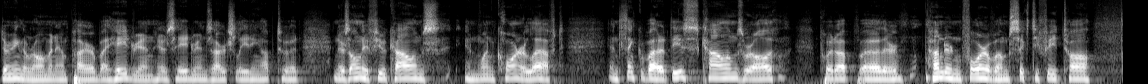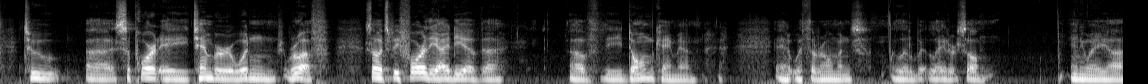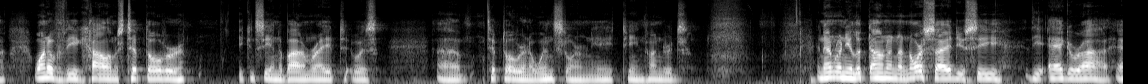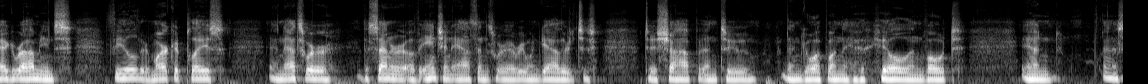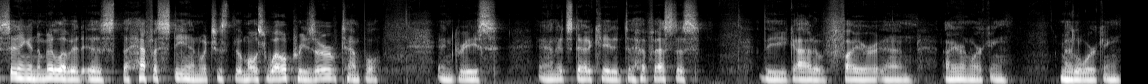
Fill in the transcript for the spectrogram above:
during the Roman Empire by Hadrian. Here's Hadrian's arch leading up to it. And there's only a few columns in one corner left. And think about it these columns were all put up, uh, there are 104 of them, 60 feet tall, to uh, support a timber wooden roof. So it's before the idea of the, of the dome came in and with the Romans a little bit later. So anyway, uh, one of the columns tipped over. You can see in the bottom right, it was uh, tipped over in a windstorm in the 1800s. And then when you look down on the north side, you see the agora. Agora means field or marketplace, and that's where the center of ancient Athens, where everyone gathered to to shop and to then go up on the hill and vote. And uh, sitting in the middle of it is the Hephaestion, which is the most well preserved temple in Greece. And it's dedicated to Hephaestus, the god of fire and ironworking, metalworking.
